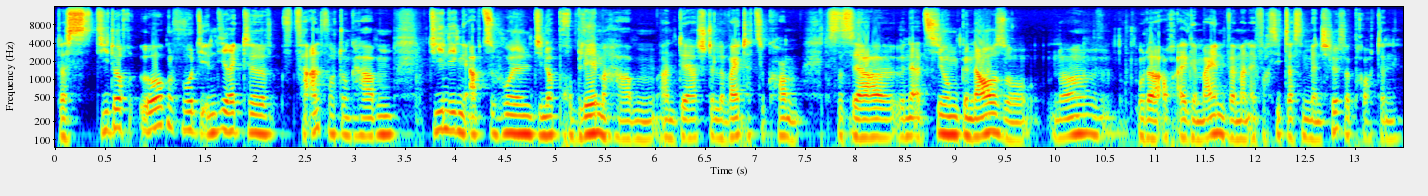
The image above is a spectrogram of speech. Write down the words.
dass die doch irgendwo die indirekte Verantwortung haben, diejenigen abzuholen, die noch Probleme haben, an der Stelle weiterzukommen. Das ist ja in der Erziehung genauso, ne? oder auch allgemein, wenn man einfach sieht, dass ein Mensch Hilfe braucht, dann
